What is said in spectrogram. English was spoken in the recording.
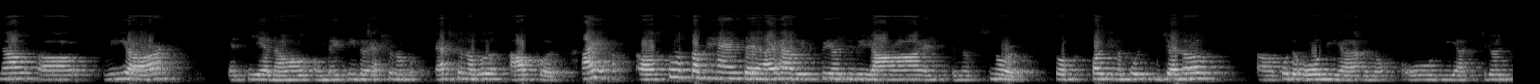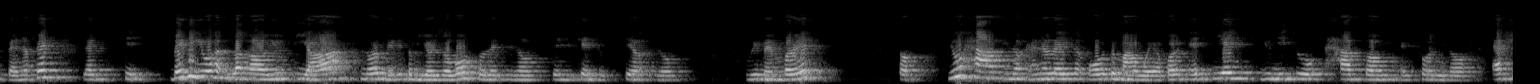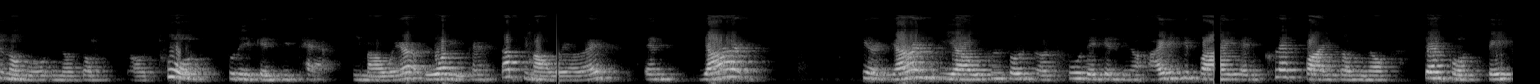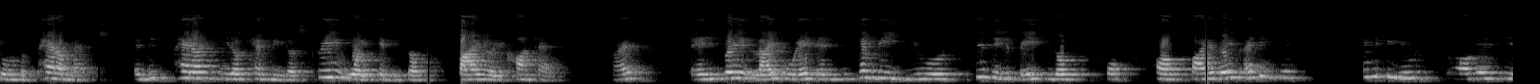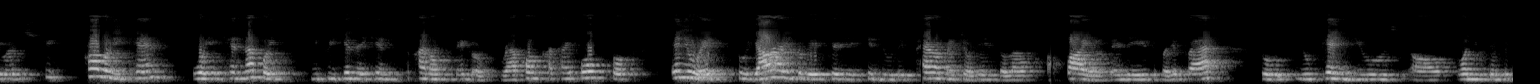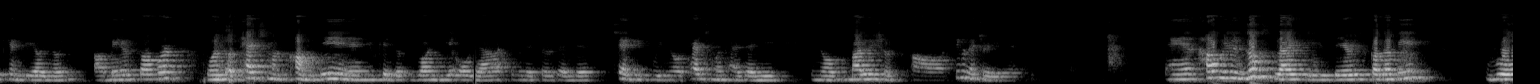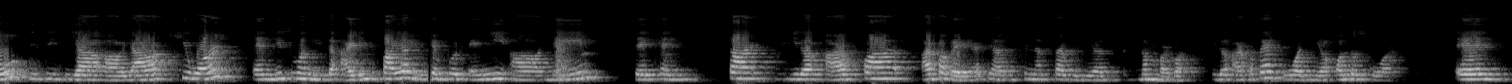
Now uh, we are at the end of making the actionable, actionable output. I uh, saw some hands that I have experience the Yara and you know, Snort. So, but in, in general, uh, for the all the uh, you know, all the uh, students benefit, like the, maybe you have uh, used Yara Snort maybe some years ago, so that you know then you can still you know remember it. So you have, you know, analyzed all the malware, but at the end, you need to have some actual, you know, actionable, you know, some uh, tools so that you can detect the malware or you can stop the malware, right? And Yara, here, Yara is the open source uh, tool that can, you know, identify and classify some, you know, samples based on the pattern match. And this pattern either can be the string or it can be some binary content, right? And it's very lightweight and it can be used since it is based on for, Firebase. I think it can it be used against registry? Probably can, or it cannot. But if we can, they can kind of make a wrapper type of. So anyway, so Yara is basically you can do the parameter against a lot of files, and use very fast. So you can use, uh, one example can be a, a mail server. Once attachment comes in you can just run the Yara signatures and then check if you know attachment has any you know malicious uh, signature in it. And how it looks like is there is gonna be rule. This is the uh, Yara keyword, and this one is the identifier. You can put any uh, name. They can start either alpha, alphabet, actually I cannot start with the number, but either alphabet or the underscore. And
